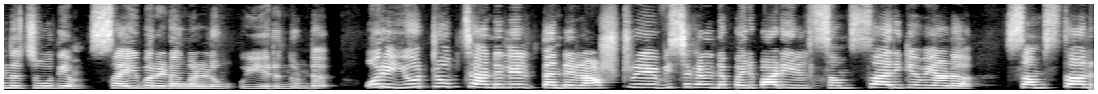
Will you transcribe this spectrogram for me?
എന്ന ചോദ്യം സൈബർ ഇടങ്ങളിലും ഉയരുന്നുണ്ട്. ഒരു യൂട്യൂബ് ചാനലിൽ തന്റെ രാഷ്ട്രീയ വിശകലന പരിപാടിയിൽ സംസാരിക്കവെയാണ് സംസ്ഥാന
